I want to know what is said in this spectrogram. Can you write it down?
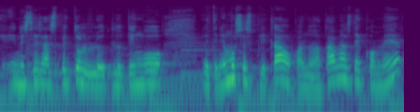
en ese aspecto lo, lo, tengo, le tenemos explicado. Cuando acabas de comer,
